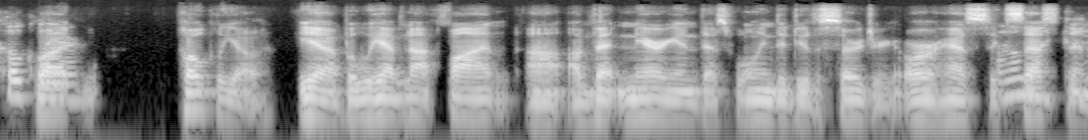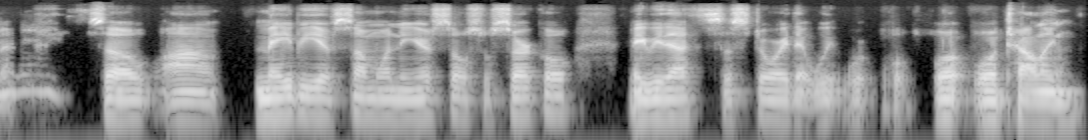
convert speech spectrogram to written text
Cochlear. Cochlear, yeah, but we have not found uh, a veterinarian that's willing to do the surgery or has Oh success in it. So um, maybe if someone in your social circle, maybe that's a story that we, we're, we're, we're telling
